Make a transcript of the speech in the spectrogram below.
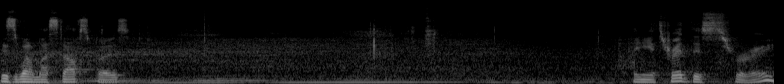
This is one of my staff, pose. And you thread this through.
